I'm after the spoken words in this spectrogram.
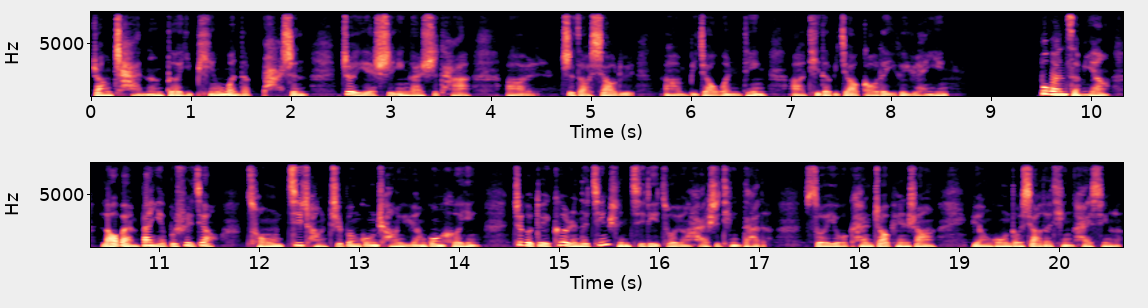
让产能得以平稳的爬升，这也是应该是他啊制造效率啊比较稳定啊提的比较高的一个原因。不管怎么样，老板半夜不睡觉，从机场直奔工厂与员工合影，这个对个人的精神激励作用还是挺大的。所以我看照片上，员工都笑得挺开心了。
